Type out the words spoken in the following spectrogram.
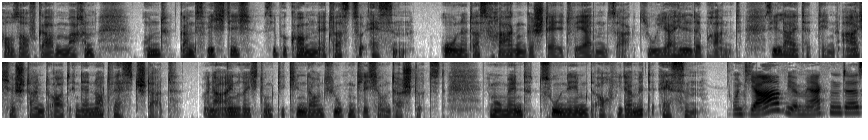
Hausaufgaben machen und, ganz wichtig, sie bekommen etwas zu essen, ohne dass Fragen gestellt werden, sagt Julia Hildebrand. Sie leitet den Arche-Standort in der Nordweststadt, eine Einrichtung, die Kinder und Jugendliche unterstützt. Im Moment zunehmend auch wieder mit Essen. Und ja, wir merken das,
